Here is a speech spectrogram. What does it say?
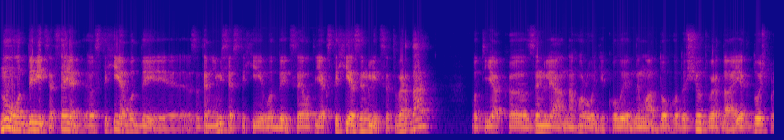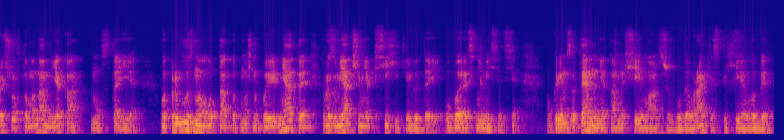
Ну, от дивіться, це як е, стихія води, е, затемнення місяця стихії води. Це от як стихія землі, це тверда, от як е, земля на городі, коли нема довго дощу, тверда. Як дощ пройшов, то вона м'яка ну, стає. От приблизно от так от можна порівняти розм'якшення психіки людей у вересні місяці. Окрім затемнення, там ще й Марс же буде в ракі, стихія води.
